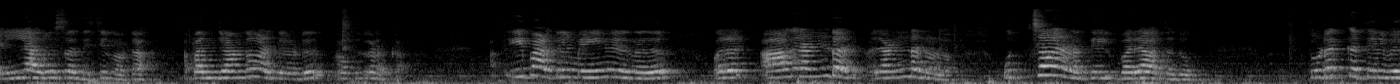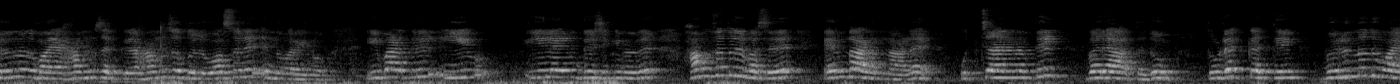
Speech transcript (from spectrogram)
എല്ലാവരും ശ്രദ്ധിച്ചിരുന്നു കേട്ടോ അപ്പൊ അഞ്ചാമത്തെ പാഠത്തിലോട്ട് നമുക്ക് കിടക്കാം. ഈ പാഠത്തിൽ മെയിൻ വരുന്നത് ഒരു ആകെ രണ്ട് രണ്ടെണ്ണുള്ളൂ ഉച്ചാരണത്തിൽ വരാത്തതും തുടക്കത്തിൽ വരുന്നതുമായ ഹംസക്ക് ഹംസത്തുൽ വസൽ എന്ന് പറയുന്നു. ഈ പാഠത്തിൽ ഈ ഈ ലൈൻ ഉദ്ദേശിക്കുന്നത് ഹംസത്തുൽ വസൽ എന്താണെന്നാണ്. ഉച്ചാരണത്തിൽ വരാത്തതും തുടക്കത്തിൽ വരുന്നതുമായ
